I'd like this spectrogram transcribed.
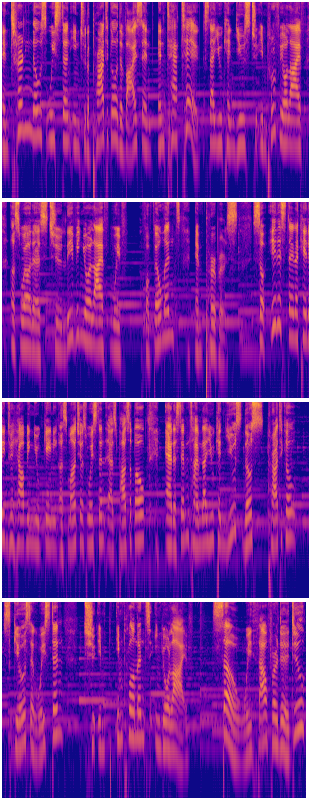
and turning those wisdom into the practical advice and, and tactics that you can use to improve your life as well as to living your life with fulfillment and purpose. So it is dedicated to helping you gaining as much as wisdom as possible at the same time that you can use those practical skills and wisdom to imp- implement in your life. So, without further ado,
